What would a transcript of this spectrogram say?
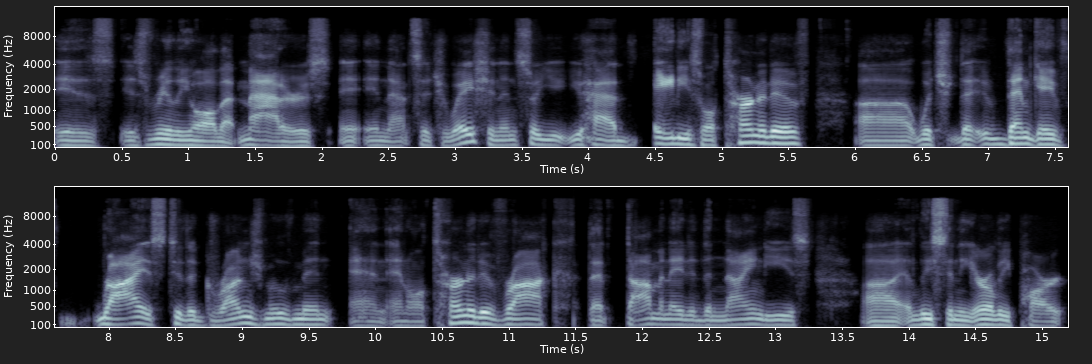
is is really all that matters in, in that situation. And so you you had 80s alternative, uh, which th- then gave rise to the grunge movement and and alternative rock that dominated the 90s, uh, at least in the early part.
